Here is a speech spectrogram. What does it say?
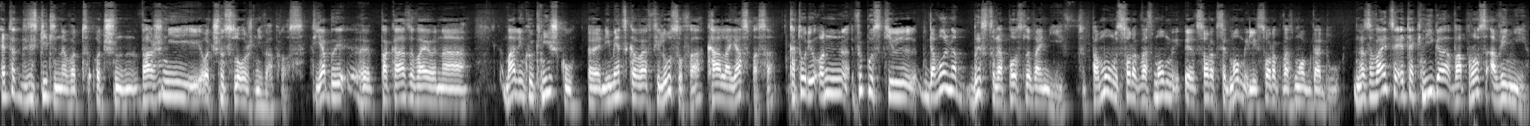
Это действительно вот очень важный и очень сложный вопрос. Я бы э, показываю на маленькую книжку э, немецкого философа Карла Яспаса, которую он выпустил довольно быстро после войны, по-моему, в 48 47 или 48 году. Называется эта книга «Вопрос о вине».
